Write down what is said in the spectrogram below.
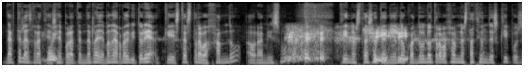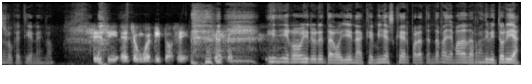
darte las gracias eh, por atender la llamada de Radio Victoria, que estás trabajando ahora mismo, que no estás atendiendo. Cuando uno trabaja en una estación de esquí, pues es lo que tiene, ¿no? Sí, sí, he hecho un huequito, sí. Íñigo Irureta Goyena, que millas que por atender la llamada de Radio Victoria,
